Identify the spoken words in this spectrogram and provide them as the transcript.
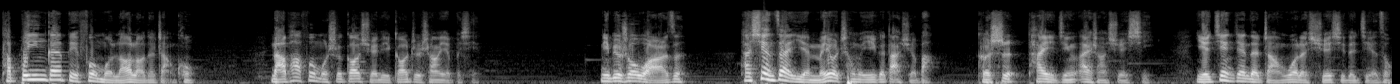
他不应该被父母牢牢的掌控，哪怕父母是高学历、高智商也不行。你比如说我儿子，他现在也没有成为一个大学霸，可是他已经爱上学习，也渐渐地掌握了学习的节奏。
